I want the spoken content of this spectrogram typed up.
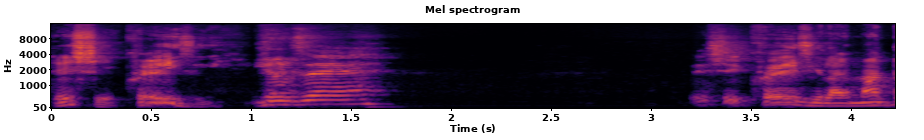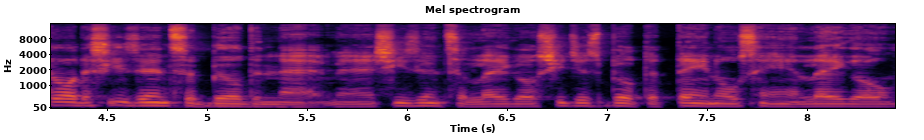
this shit crazy. You know what I'm saying? This shit crazy. Like my daughter, she's into building that, man. She's into Lego. She just built the Thanos hand Lego.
